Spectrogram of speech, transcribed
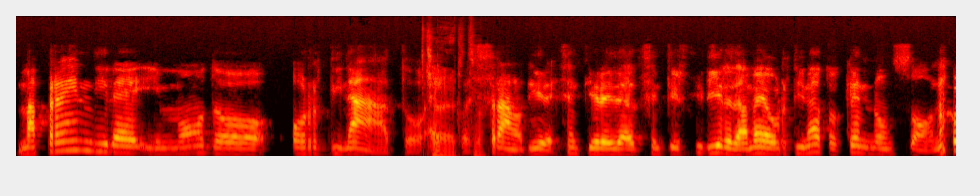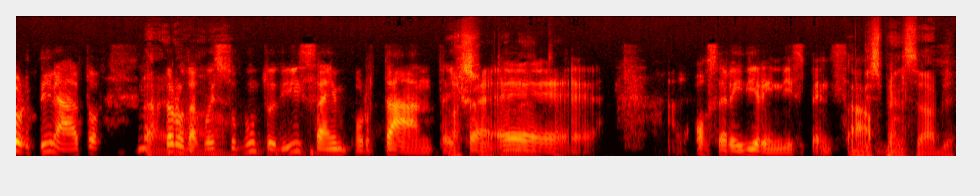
ma prendile in modo ordinato. Certo. Ecco, è certo. strano dire, sentire, sentirsi dire da me ordinato che non sono ordinato, Beh, però no. da questo punto di vista è importante. Cioè è oserei dire indispensabile. Indispensabile.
